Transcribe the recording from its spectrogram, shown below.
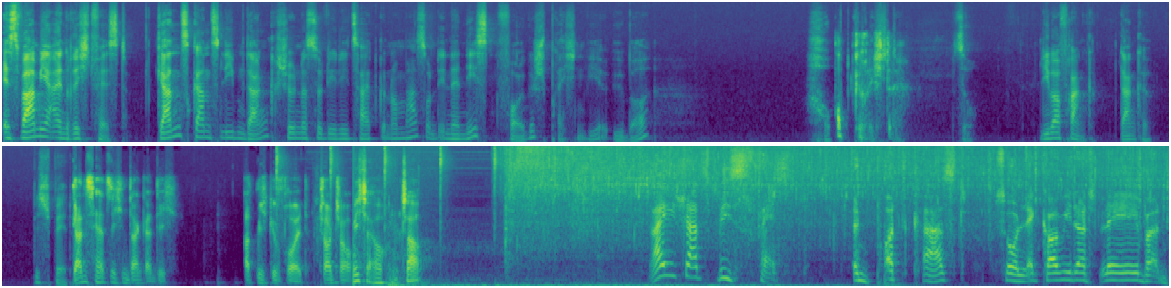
Es war mir ein Richtfest. Ganz, ganz lieben Dank. Schön, dass du dir die Zeit genommen hast. Und in der nächsten Folge sprechen wir über Hauptgerichte. So. Lieber Frank, danke. Bis später. Ganz herzlichen Dank an dich. Hat mich gefreut. Ciao, ciao. Mich auch. Ciao. Reichards Bissfest. Ein Podcast so lecker wie das Leben.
